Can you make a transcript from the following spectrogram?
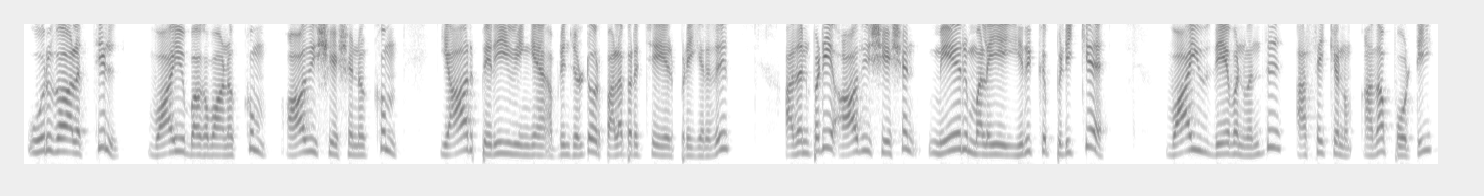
ஒரு காலத்தில் வாயு பகவானுக்கும் ஆதிசேஷனுக்கும் யார் பெரியவீங்க அப்படின்னு சொல்லிட்டு ஒரு பலப்பரீட்சை ஏற்படுகிறது. அதன்படி ஆதிசேஷன் மேருமலையை இருக்க பிடிக்க வாயு தேவன் வந்து அசைக்கணும். அதான் போட்டி.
